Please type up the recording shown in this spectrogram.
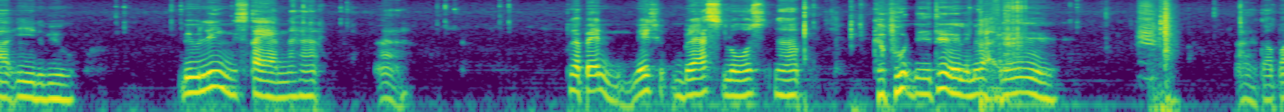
R E W building stand นะฮะ เพื่อเป็น net brass rose นะครับก็พูดเนเธอร์เลยไม่ล่ะเอออ่าต่อไป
